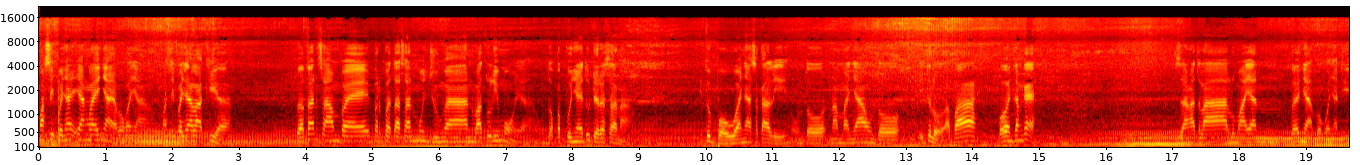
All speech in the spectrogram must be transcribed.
masih banyak yang lainnya ya pokoknya. Masih banyak lagi ya. Bahkan sampai perbatasan Munjungan Watulimo ya. Untuk kebunnya itu dari sana. Itu bauannya sekali untuk namanya untuk itu loh apa pohon cengkeh sangatlah lumayan banyak pokoknya di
